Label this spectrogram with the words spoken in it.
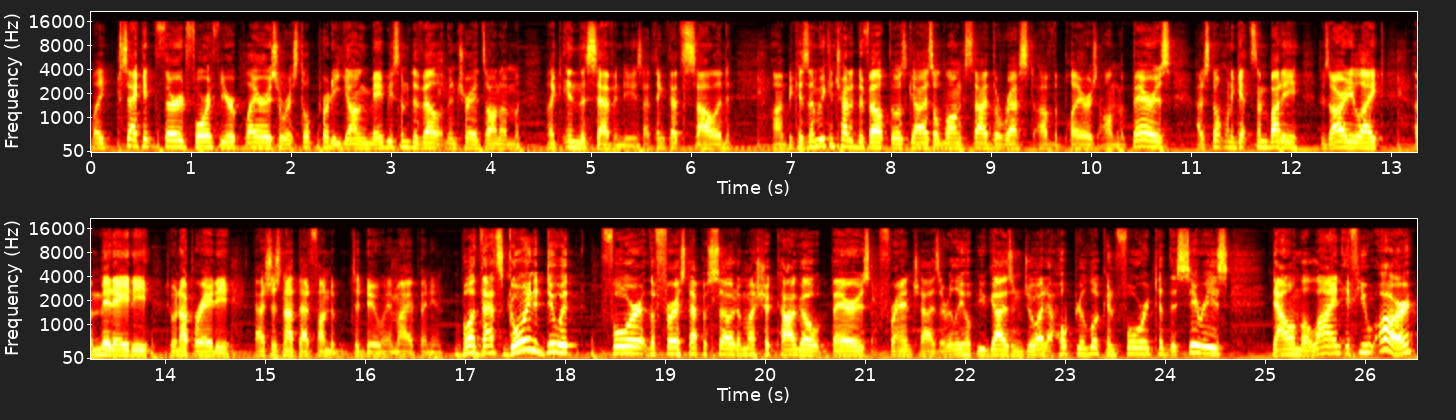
like second, third, fourth year players who are still pretty young, maybe some development trades on them like in the 70s. I think that's solid um, because then we can try to develop those guys alongside the rest of the players on the Bears. I just don't want to get somebody who's already like a mid 80 to an upper 80. That's just not that fun to, to do, in my opinion. But that's going to do it for the first episode of my Chicago Bears franchise. I really hope you guys enjoyed. I hope you're looking forward to the series down the line. If you are,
